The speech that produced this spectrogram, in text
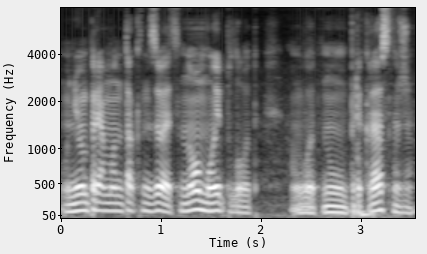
у него прямо он так называется, но мой плод. Вот, ну, прекрасно же.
